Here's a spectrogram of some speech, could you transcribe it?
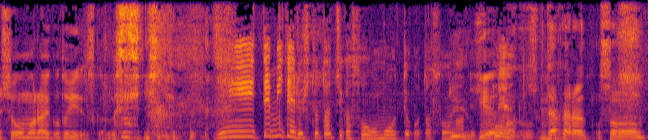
しょうもないこといいですから、別に。じーって見てる人たちがそう思うってことはそうなんでしょうね。だから、その、昨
